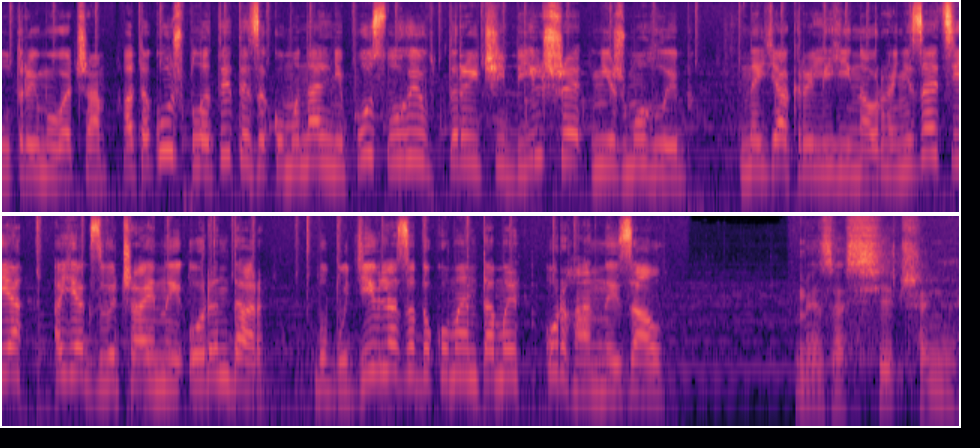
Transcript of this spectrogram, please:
балансоутримувача, а також платити за комунальні послуги втричі більше ніж могли б. Не як релігійна організація, а як звичайний орендар, бо будівля за документами органний зал. Ми за січень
